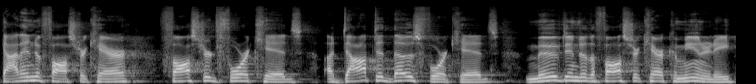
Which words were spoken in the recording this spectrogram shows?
got into foster care, fostered four kids, adopted those four kids, moved into the foster care community,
